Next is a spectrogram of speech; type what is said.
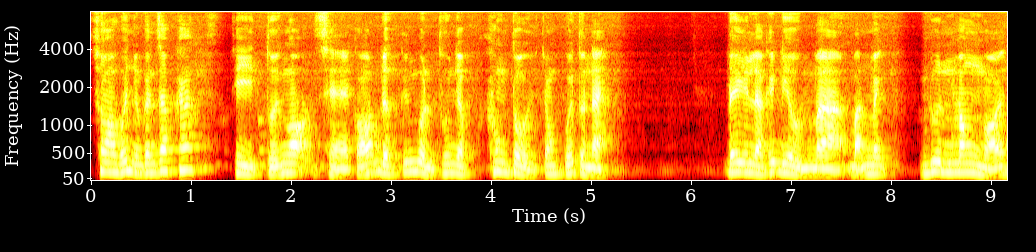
So với những con giáp khác thì tuổi ngọ sẽ có được cái nguồn thu nhập không tồi trong cuối tuần này. Đây là cái điều mà bản mệnh luôn mong mỏi,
